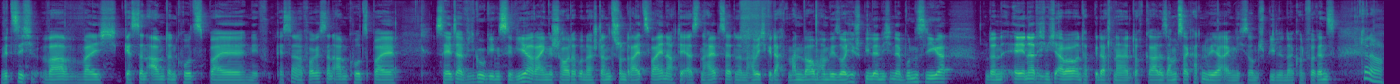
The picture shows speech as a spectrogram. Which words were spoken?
Witzig war, weil ich gestern Abend dann kurz bei, nee, gestern oder vorgestern Abend kurz bei Celta Vigo gegen Sevilla reingeschaut habe und da stand es schon 3-2 nach der ersten Halbzeit und dann habe ich gedacht, Mann, warum haben wir solche Spiele nicht in der Bundesliga? Und dann erinnerte ich mich aber und habe gedacht, na doch, gerade Samstag hatten wir ja eigentlich so ein Spiel in der Konferenz. Genau.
